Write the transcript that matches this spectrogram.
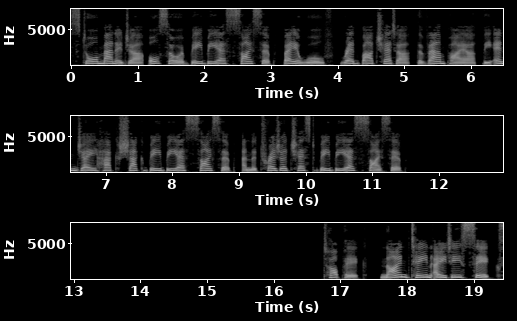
store manager also a BBS SysOp, Beowulf, Red Barchetta, the Vampire, the NJ Hack Shack BBS SysOp, and the Treasure Chest BBS SysOp. Topic 1986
